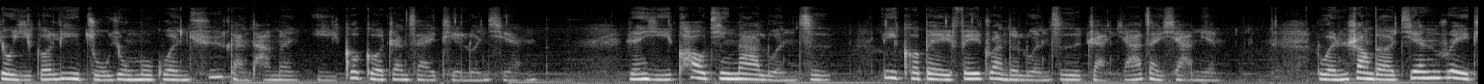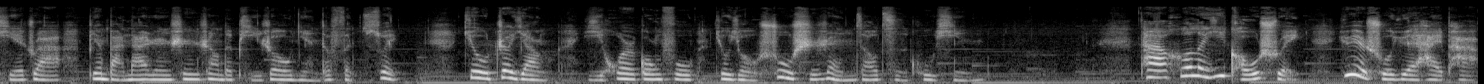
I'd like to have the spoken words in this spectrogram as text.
有一个立足用木棍驱赶他们，一个个站在铁轮前。人一靠近那轮子，立刻被飞转的轮子斩压在下面。轮上的尖锐铁爪便把那人身上的皮肉碾得粉碎。就这样，一会儿功夫，就有数十人遭此酷刑。他喝了一口水，越说越害怕。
